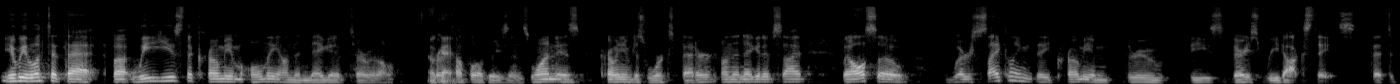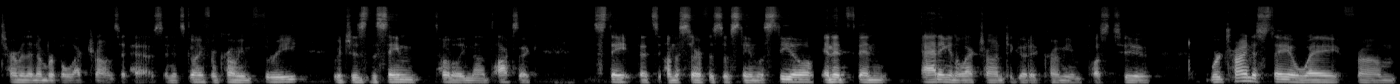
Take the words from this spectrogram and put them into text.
Yeah, we looked at that, but we use the chromium only on the negative terminal for okay. a couple of reasons. One is chromium just works better on the negative side, but also we're cycling the chromium through these various redox states that determine the number of electrons it has. And it's going from chromium 3, which is the same totally non toxic state that's on the surface of stainless steel. And it's been adding an electron to go to chromium plus two. We're trying to stay away from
